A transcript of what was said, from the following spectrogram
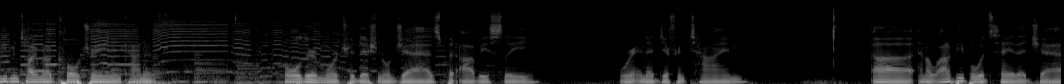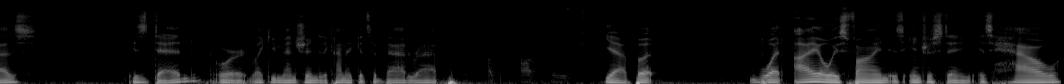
We've been talking about Coltrane and kind of older, more traditional jazz, but obviously we're in a different time. Uh, and a lot of people would say that jazz is dead, or like you mentioned, it kind of gets a bad rap. Yeah, but what I always find is interesting is how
